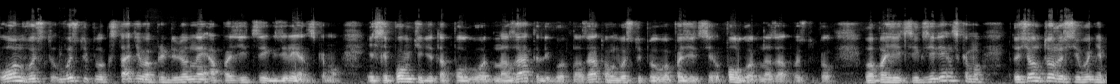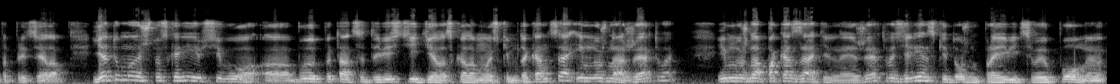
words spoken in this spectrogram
он выступил, кстати, в определенной оппозиции к Зеленскому. Если помните, где-то полгода назад или год назад он выступил в оппозиции, полгода назад выступил в оппозиции к Зеленскому. То есть он тоже сегодня под прицелом. Я думаю, что, скорее всего, э, будут пытаться довести дело с Коломойским до конца. Им нужна жертва. Им нужна показательная жертва. Зеленский должен проявить свою полную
